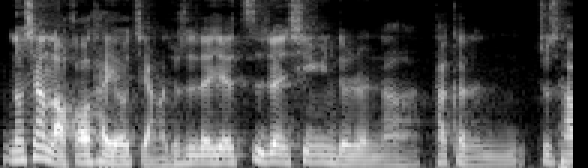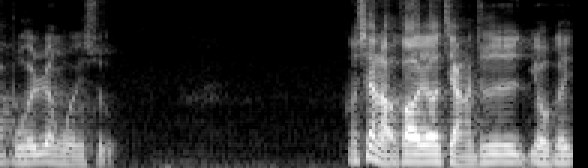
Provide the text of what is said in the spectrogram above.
那像老高他有讲，就是那些自认幸运的人呢、他可能就是他不会认为说，那像老高有讲，就是有个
